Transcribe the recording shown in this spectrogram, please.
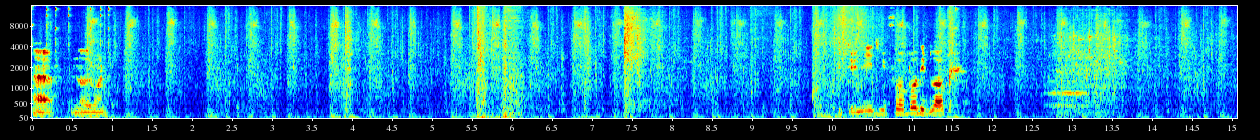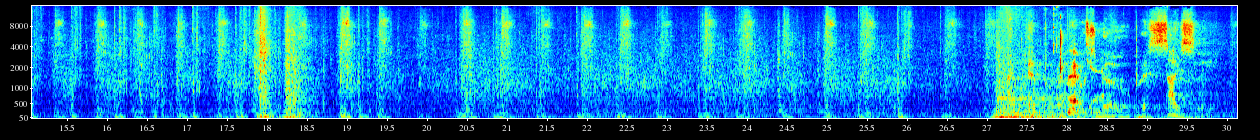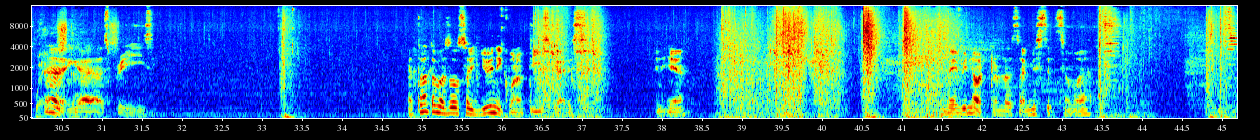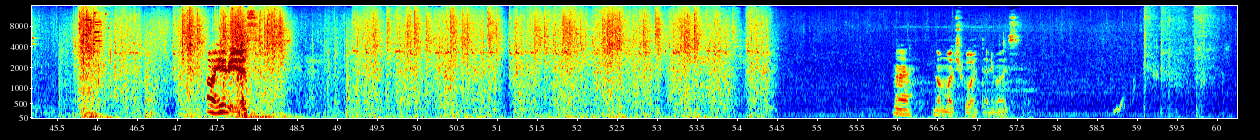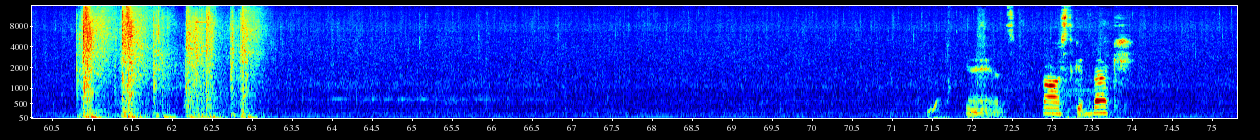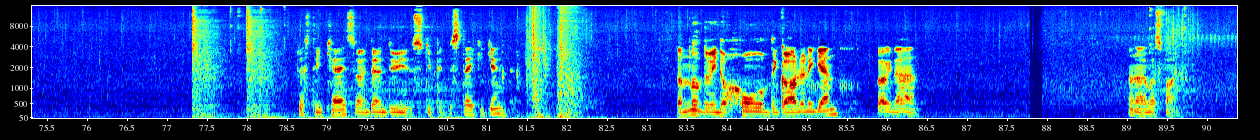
Oh, another one. Do need you for a body block. There we go. precisely where There we go, that's pretty easy. I thought there was also a unique one of these guys in here. Maybe not, unless I missed it somewhere. Oh, here he is. Eh, not much worth anyways. Okay, let's fast get back. Just in case so I don't do a stupid mistake again. I'm not doing the whole of the garden again. Fuck that. Oh no, it was fine.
